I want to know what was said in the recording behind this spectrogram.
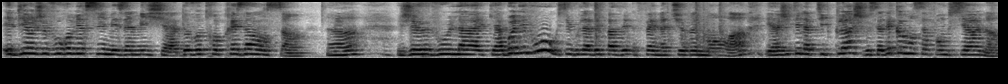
eh bien je vous remercie mes amis de votre présence. Hein. Je vous like, abonnez-vous si vous ne l'avez pas fait naturellement. Hein. Et agitez la petite cloche, vous savez comment ça fonctionne.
